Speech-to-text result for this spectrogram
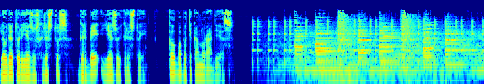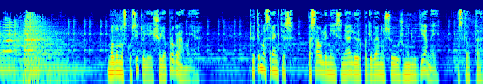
Liaudetur Jėzus Kristus, garbė Jėzui Kristui. Kalba Vatikanų radijas. Malonus klausytojai šioje programoje. Kvietimas rengtis pasauliniai senelių ir pagyvenusių žmonių dienai, paskelbta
